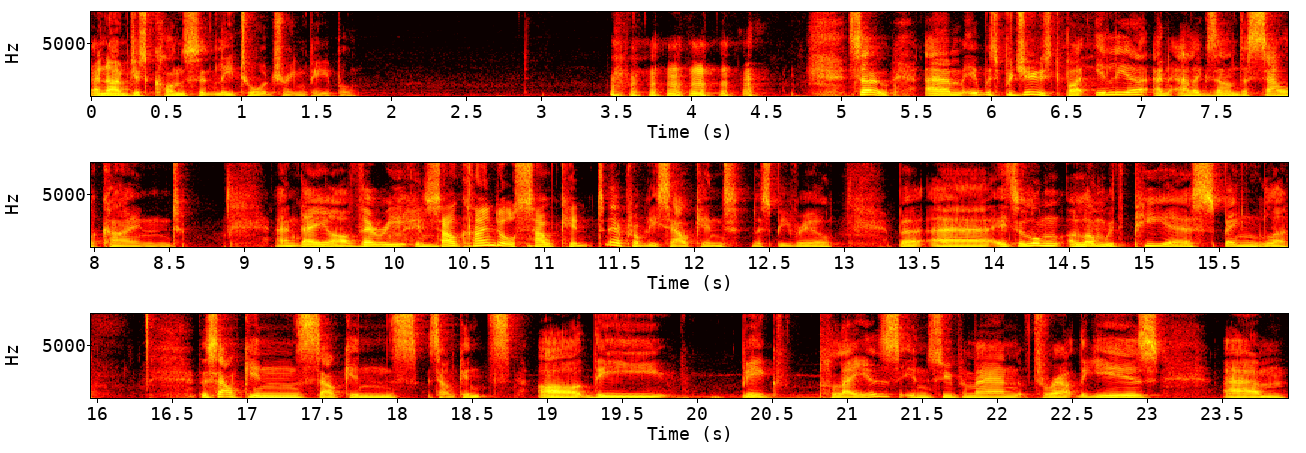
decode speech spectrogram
and I'm just constantly torturing people. So, um, it was produced by Ilya and Alexander Salkind, and they are very. Salkind or Salkint? They're probably Salkind, let's be real. But uh, it's along along with Pierre Spengler. The Salkins, Salkins, Salkins are the big players in Superman throughout the years. Um,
